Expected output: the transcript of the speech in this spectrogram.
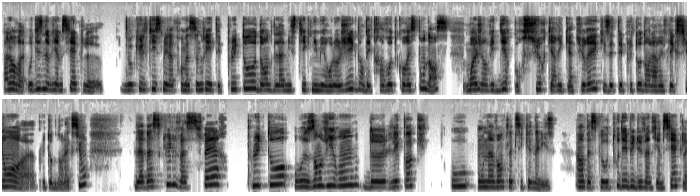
Alors, au 19e siècle, l'occultisme et la franc-maçonnerie étaient plutôt dans de la mystique numérologique, dans des travaux de correspondance. Moi, j'ai envie de dire, pour surcaricaturer, qu'ils étaient plutôt dans la réflexion euh, plutôt que dans l'action la bascule va se faire plutôt aux environs de l'époque où on invente la psychanalyse. Hein, parce qu'au tout début du XXe siècle,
